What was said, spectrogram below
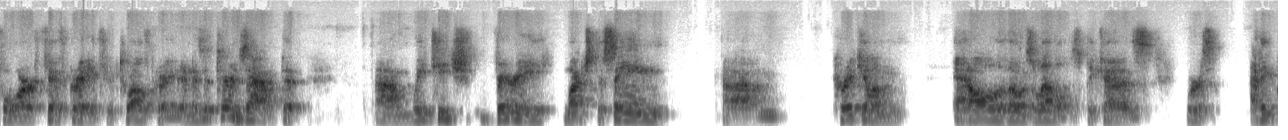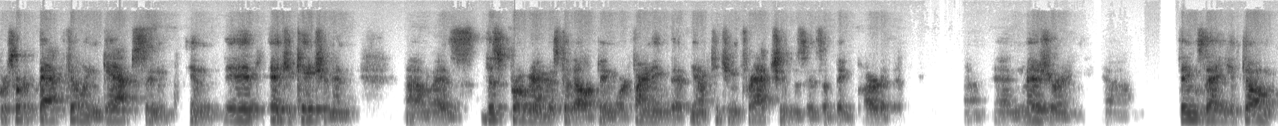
for fifth grade through 12th grade. And as it turns out, that um, we teach very much the same um, curriculum at all of those levels because we're I think we're sort of backfilling gaps in in ed- education. And um, as this program is developing, we're finding that you know teaching fractions is a big part of it um, and measuring um, things that you don't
